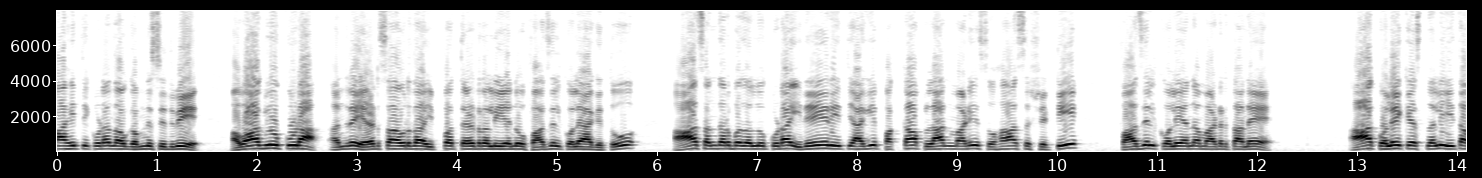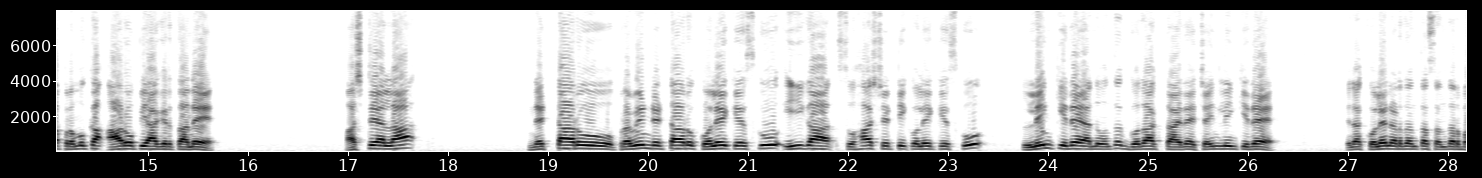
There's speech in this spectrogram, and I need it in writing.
ಮಾಹಿತಿ ಕೂಡ ನಾವು ಗಮನಿಸಿದ್ವಿ. ಅವಾಗ್ಲೂ ಕೂಡ ಅಂದ್ರೆ ಎರಡ್ ಸಾವಿರದ ಇಪ್ಪತ್ತೆರಡರಲ್ಲಿ ಏನು ಫಾಜಿಲ್ ಕೊಲೆ ಆಗಿತ್ತು. ಆ ಸಂದರ್ಭದಲ್ಲೂ ಕೂಡ ಇದೇ ರೀತಿಯಾಗಿ ಪಕ್ಕಾ ಪ್ಲಾನ್ ಮಾಡಿ ಸುಹಾಸ್ ಶೆಟ್ಟಿ ಫಾಜಿಲ್ ಕೊಲೆಯನ್ನ ಮಾಡಿರ್ತಾನೆ. ಆ ಕೊಲೆ ಕೇಸ್ನಲ್ಲಿ ಈತ ಪ್ರಮುಖ ಆರೋಪಿ ಆಗಿರ್ತಾನೆ. ಅಷ್ಟೇ ಅಲ್ಲ, ನೆಟ್ಟಾರು, ಪ್ರವೀಣ್ ನೆಟ್ಟಾರು ಕೊಲೆ ಕೇಸ್ಗೂ, ಈಗ ಸುಹಾಸ್ ಶೆಟ್ಟಿ ಕೊಲೆ ಕೇಸ್ಗೂ ಲಿಂಕ್ ಇದೆ ಅನ್ನುವಂಥದ್ದು ಗೊತ್ತಾಗ್ತಾ ಇದೆ, ಚೈನ್ ಲಿಂಕ್ ಇದೆ. ಇನ್ನು ಕೊಲೆ ನಡೆದಂಥ ಸಂದರ್ಭ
